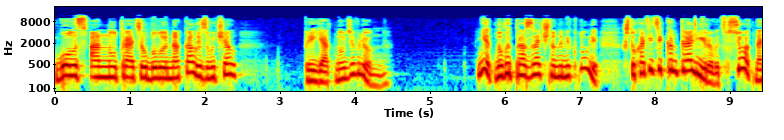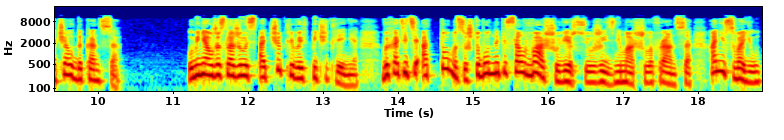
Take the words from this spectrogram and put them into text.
Голос Анны утратил былой накал и звучал приятно удивленно. Нет, но вы прозрачно намекнули, что хотите контролировать все от начала до конца. У меня уже сложилось отчетливое впечатление. Вы хотите от Томаса, чтобы он написал вашу версию жизни маршала Франца, а не свою.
